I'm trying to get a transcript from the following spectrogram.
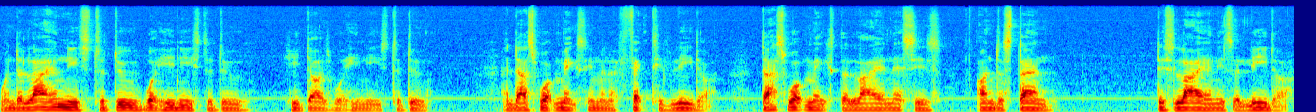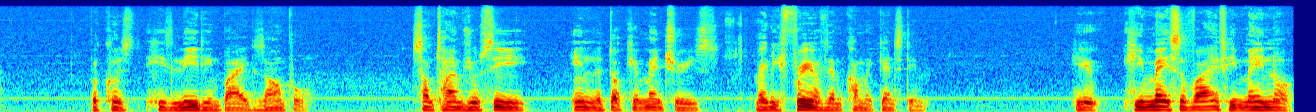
When the lion needs to do what he needs to do, he does what he needs to do. And that's what makes him an effective leader. That's what makes the lionesses understand this lion is a leader because he's leading by example. Sometimes you'll see in the documentaries, maybe three of them come against him. He, he may survive, he may not,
